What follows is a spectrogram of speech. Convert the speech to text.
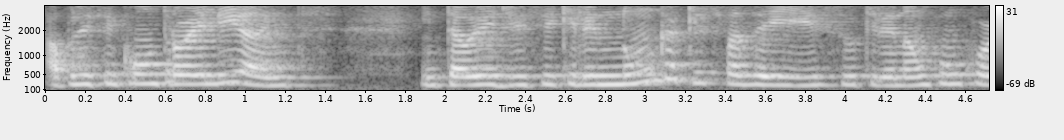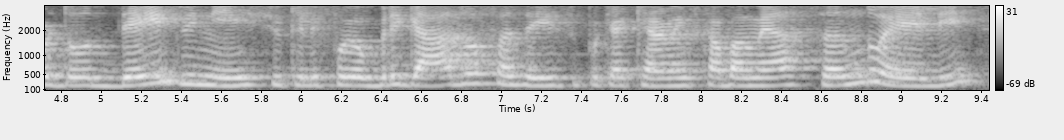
a polícia encontrou ele antes. Então ele disse que ele nunca quis fazer isso, que ele não concordou desde o início, que ele foi obrigado a fazer isso porque a Karen ficava ameaçando ele.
